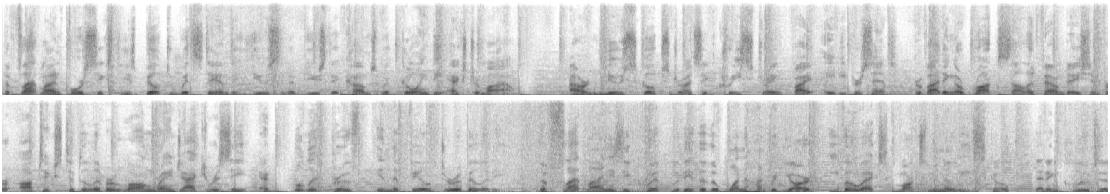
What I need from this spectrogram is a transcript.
The Flatline 460 is built to withstand the use and abuse that comes with going the extra mile. Our new scope struts increase strength by 80%, providing a rock-solid foundation for optics to deliver long-range accuracy and bulletproof in-the-field durability. The Flatline is equipped with either the 100-yard Evo X Marksman Elite scope that includes a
